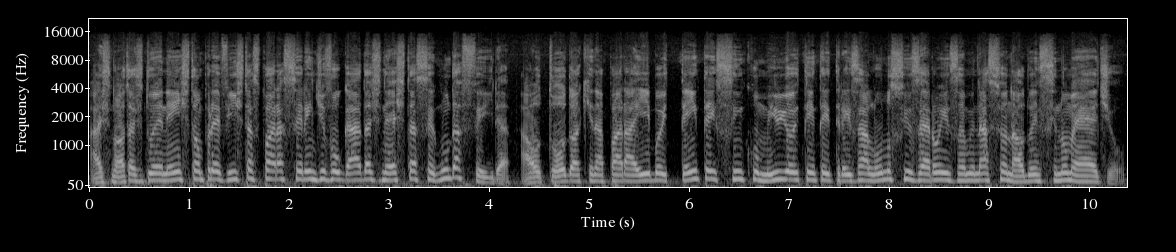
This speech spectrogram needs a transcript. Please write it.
As notas do Enem estão previstas para serem divulgadas nesta segunda-feira. Ao todo, aqui na Paraíba, 85.083 alunos fizeram o Exame Nacional do Ensino Médio.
